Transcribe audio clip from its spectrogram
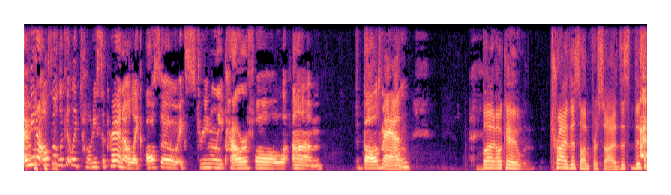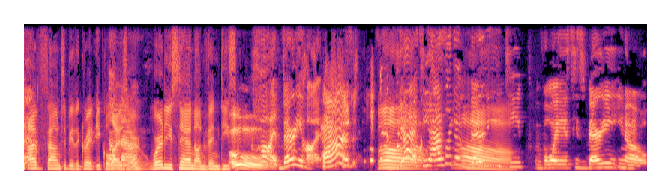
I mean, also look at like Tony Soprano, like also extremely powerful, um, bald man. But okay, try this on for size. This this I've found to be the great equalizer. no. Where do you stand on Vin Diesel? Oh, Hot, very hot. hot! Oh. Yes, he has like a Oh. very deep voice. He's very, you know,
